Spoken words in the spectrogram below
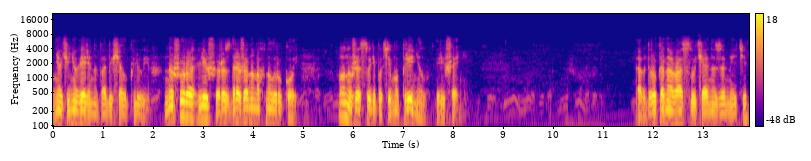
Не очень уверенно пообещал Клюев. Но Шура лишь раздраженно махнул рукой. Он уже, судя по всему, принял решение. А вдруг она вас случайно заметит?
